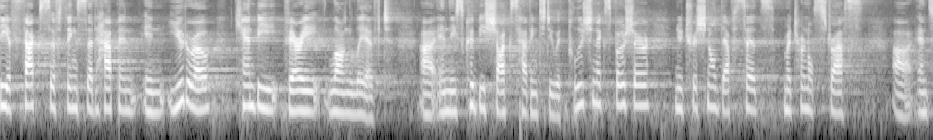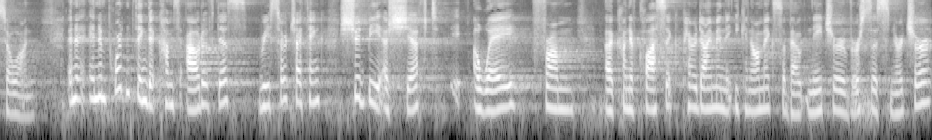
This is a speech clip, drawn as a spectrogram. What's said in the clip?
the effects of things that happen in utero can be very long lived. Uh, and these could be shocks having to do with pollution exposure, nutritional deficits, maternal stress, uh, and so on. And a, an important thing that comes out of this research, I think, should be a shift away from a kind of classic paradigm in economics about nature versus nurture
